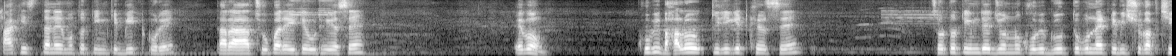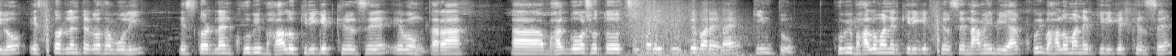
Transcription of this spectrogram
পাকিস্তানের মতো টিমকে বিট করে তারা সুপার এইটে উঠে গেছে। এবং খুবই ভালো ক্রিকেট খেলছে। ছোট টিমদের জন্য খুবই গুরুত্বপূর্ণ একটি বিশ্বকাপ ছিল। স্কটল্যান্ডের কথা বলি। স্কটল্যান্ড খুবই ভালো ক্রিকেট খেলছে এবং তারা ভাগ্যবশত সুপার এইট উঠতে পারে না কিন্তু খুবই ভালো মানের ক্রিকেট খেলছে নামিবিয়া। খুবই ভালো মানের ক্রিকেট খেলছে।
